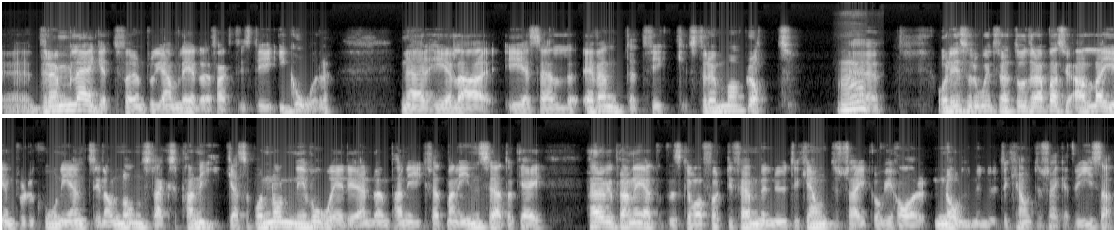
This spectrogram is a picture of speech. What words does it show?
eh, drömläget för en programledare faktiskt i, igår. När hela ESL-eventet fick strömavbrott. Mm. Eh, och det är så roligt för att då drabbas ju alla i en produktion egentligen av någon slags panik. Alltså på någon nivå är det ändå en panik för att man inser att okej, okay, här har vi planerat att det ska vara 45 minuter Counter-Strike och vi har noll minuter Counter-Strike att visa.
